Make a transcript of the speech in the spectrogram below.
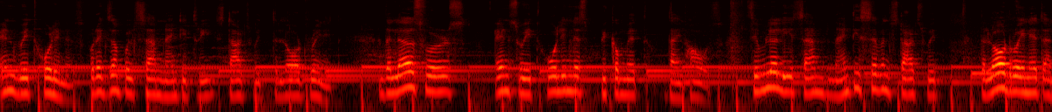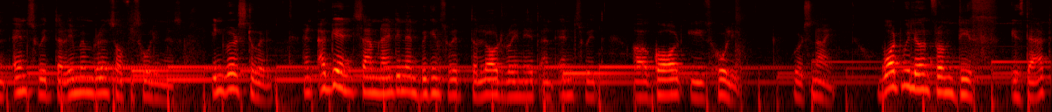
end with holiness. For example, Psalm 93 starts with the Lord reigneth, and the last verse ends with holiness becometh thine house. Similarly, Psalm 97 starts with the Lord reigneth and ends with the remembrance of his holiness in verse 12. And again, Psalm 99 begins with the Lord reigneth and ends with uh, God is holy. Verse 9. What we learn from this is that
